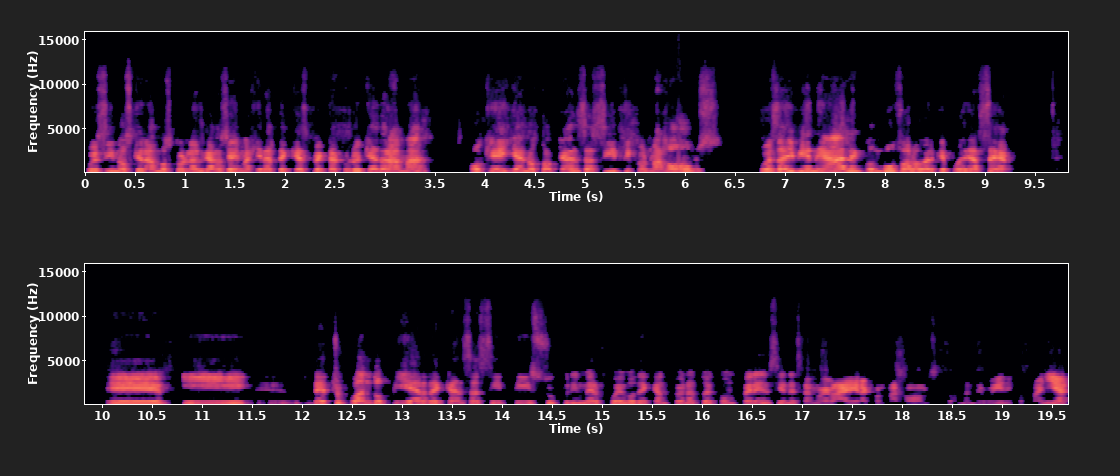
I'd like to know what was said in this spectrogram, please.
pues sí nos quedamos con las ganas. O sea, imagínate qué espectáculo y qué drama. Ok, ya no toca Kansas City con Mahomes, pues ahí viene Allen con Buffalo a ver qué puede hacer. Eh, y de hecho, cuando pierde Kansas City su primer juego de campeonato de conferencia en esta nueva era con Mahomes y con Andy Reid y compañía,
